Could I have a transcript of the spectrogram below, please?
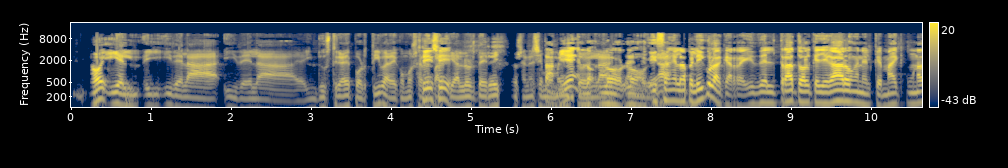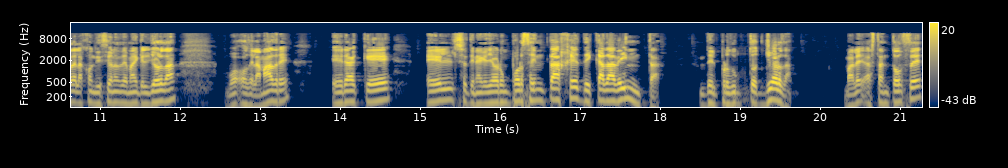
¿no? Y, el, y, de la, y de la industria deportiva, de cómo se repartían los derechos en ese momento. Lo, lo, dicen en la película que a raíz del trato al que llegaron, en el que Mike, una de las condiciones de Michael Jordan, o de la madre, era que él se tenía que llevar un porcentaje de cada venta del producto Jordan. ¿Vale? Hasta entonces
